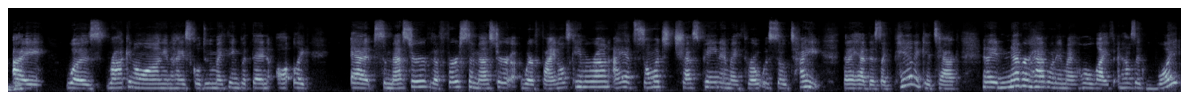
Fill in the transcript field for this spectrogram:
Mm-hmm. I was rocking along in high school doing my thing, but then all, like at semester, the first semester where finals came around, I had so much chest pain and my throat was so tight that I had this like panic attack. And I had never had one in my whole life. And I was like, what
